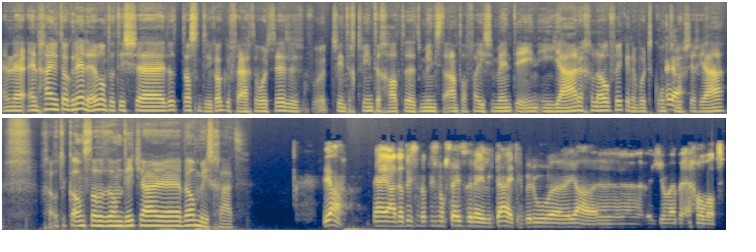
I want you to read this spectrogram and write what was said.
En, uh, en ga je het ook redden? Want het is, dat, dat, is natuurlijk ook de vraag. Er wordt, 2020 had het minste aantal faillissementen in, in jaren, geloof ik. En er wordt continu ja. gezegd, ja, grote kans dat het dan dit jaar wel misgaat. Ja, nou ja, dat is, dat is nog steeds de realiteit. Ik bedoel, uh, ja, uh, weet je, we hebben echt wel wat,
